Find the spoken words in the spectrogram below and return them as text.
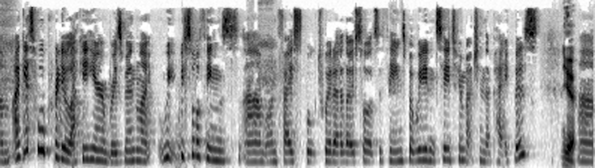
Um, I guess we're pretty lucky here in Brisbane. Like we, we saw things um, on Facebook, Twitter, those sorts of things, but we didn't see too much in the papers. Yeah. Um,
